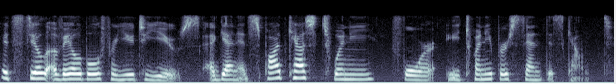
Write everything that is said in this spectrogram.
it's still available for you to use. Again, it's podcast20 for a 20% discount.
